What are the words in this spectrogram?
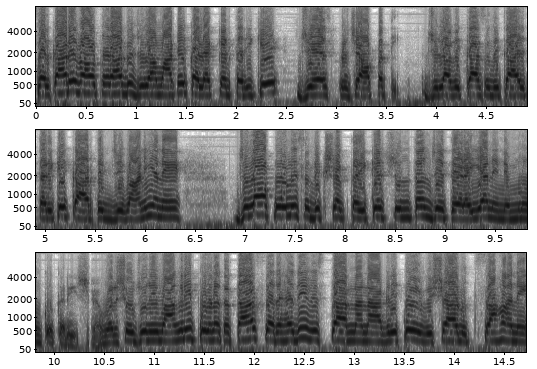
સરકારે વાવથરાદ જિલ્લા માટે કલેક્ટર તરીકે જેએસ પ્રજાપતિ, જિલ્લા વિકાસ અધિકારી તરીકે કાર્તિક જીવાણી અને જિલ્લા પોલીસ અધિક્ષક તરીકે ચિંતન જે તેરૈયાની નિમણૂક કરી છે. વર્ષો જૂની માંગણી પૂર્ણ થતા સરહદી વિસ્તારના નાગરિકોએ વિશાળ ઉત્સાહ અને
